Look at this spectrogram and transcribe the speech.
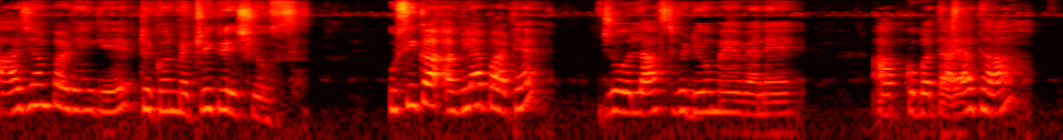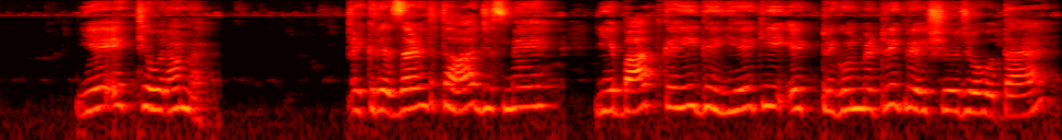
आज हम पढ़ेंगे ट्रिकोनमेट्रिक रेशियोस उसी का अगला पार्ट है, जो लास्ट वीडियो में मैंने आपको बताया था। ये एक थ्योरम है। एक रिज़ल्ट था जिसमें ये बात कही गई है कि एक ट्रिगोनमेट्रिक रेशियो जो होता है,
